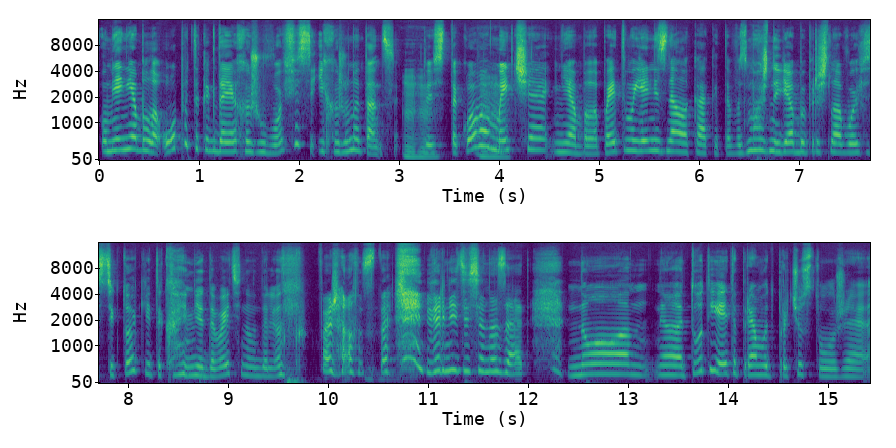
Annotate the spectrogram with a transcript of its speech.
у меня не было опыта, когда я хожу в офис и хожу на танцы. То есть такого матча не было, поэтому я не знала, как это. Возможно, я бы пришла в офис ТикТоке и такая, нет, давайте на удаленку, пожалуйста, верните все назад. Но э, тут я это прям вот прочувствовала уже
